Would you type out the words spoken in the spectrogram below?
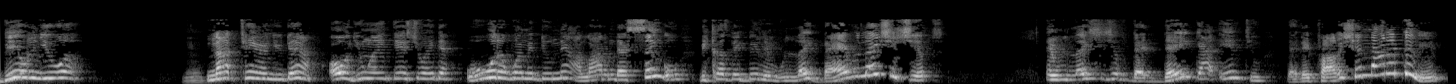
Building you up. Not tearing you down. Oh, you ain't this, you ain't that. Well, what do women do now? A lot of them that's single because they've been in relate bad relationships and relationships that they got into that they probably should not have been in.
